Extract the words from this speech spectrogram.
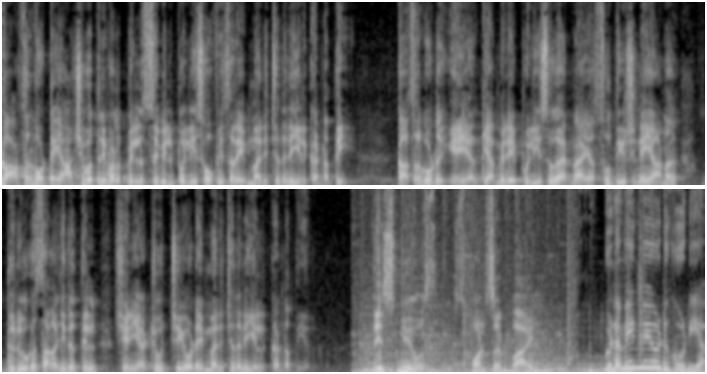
കാസർകോട്ടെ ആശുപത്രി വളപ്പിൽ സിവിൽ പോലീസ് ഓഫീസറെ മരിച്ച നിലയിൽ കണ്ടെത്തി. കാസർഗോഡ് എ ആർ ക്യാമ്പിലെ പോലീസുകാരനായ സുധീഷിനെയാണ് ദുരൂഹ സാഹചര്യത്തിൽ ശനിയാഴ്ച ഉച്ചയോടെ മരിച്ച നിലയിൽ കണ്ടെത്തിയത്. ദിസ് ന്യൂസ് സ്പോൺസർഡ് ബൈ ഗുണമേന്മയോട് കൂടിയ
